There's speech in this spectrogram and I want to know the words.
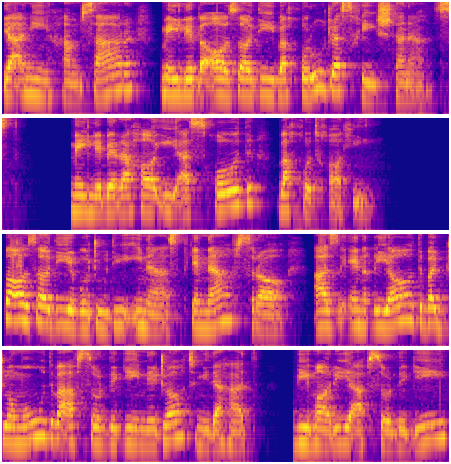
یعنی همسر میل به آزادی و خروج از خیشتن است. میل به رهایی از خود و خودخواهی و آزادی وجودی این است که نفس را از انقیاد و جمود و افسردگی نجات می دهد بیماری افسردگی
